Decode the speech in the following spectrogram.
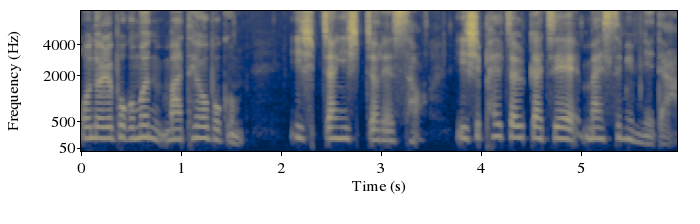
오늘 복음은 마테오 복음 20장 20절에서 28절까지의 말씀입니다.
